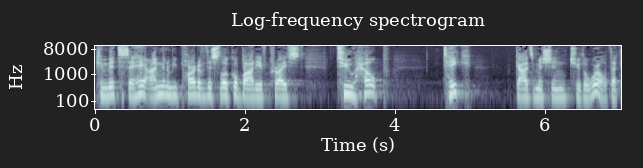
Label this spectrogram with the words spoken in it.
commit to say, hey, I'm going to be part of this local body of Christ to help take God's mission to the world. That,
